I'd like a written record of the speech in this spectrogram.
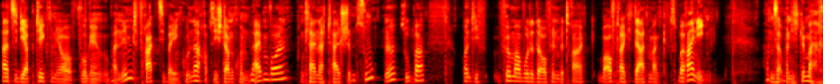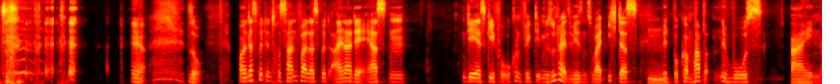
Als sie die Apotheke von ihrer Vorgängerin übernimmt, fragt sie bei ihren Kunden nach, ob sie Stammkunden bleiben wollen. Ein kleiner Teil stimmt zu, ne? super. Und die Firma wurde daraufhin betrag, beauftragt, die Datenbank zu bereinigen. Haben sie aber nicht gemacht. ja, so. Und das wird interessant, weil das wird einer der ersten DSGVO-Konflikte im Gesundheitswesen, soweit ich das mhm. mitbekommen habe, wo es ein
